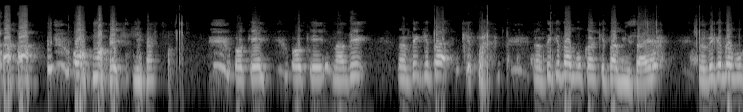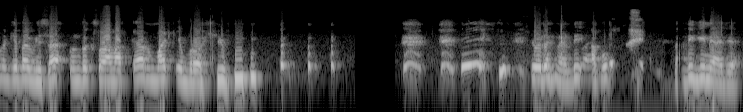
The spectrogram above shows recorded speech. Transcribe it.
oh mic-nya. Oke, oke. Nanti nanti kita kita nanti kita buka kita bisa ya. Nanti kita buka kita bisa untuk selamatkan Mike Ibrahim. Yaudah nanti aku nanti gini aja.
